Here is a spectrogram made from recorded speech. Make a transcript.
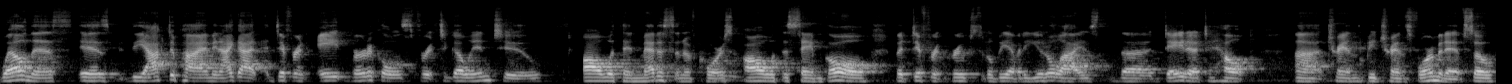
Wellness is the octopi. I mean, I got different eight verticals for it to go into, all within medicine, of course, all with the same goal, but different groups that'll be able to utilize the data to help uh, trans be transformative. So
